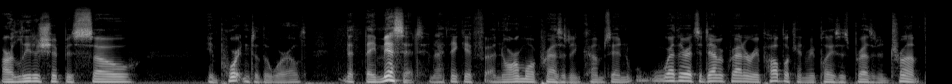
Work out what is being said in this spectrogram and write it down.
Our leadership is so important to the world that they miss it. And I think if a normal president comes in, whether it's a Democrat or Republican, replaces President Trump,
